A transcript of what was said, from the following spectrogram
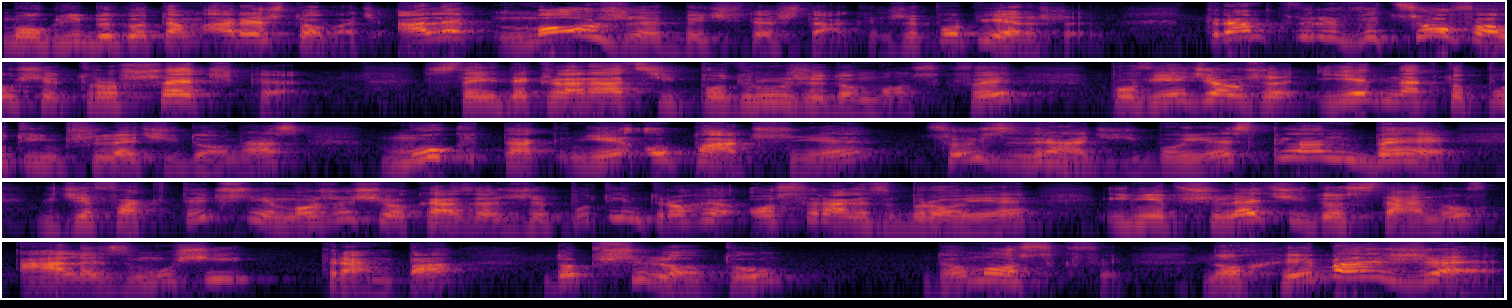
mogliby go tam aresztować. Ale może być też tak, że po pierwsze, Trump, który wycofał się troszeczkę z tej deklaracji podróży do Moskwy, powiedział, że jednak to Putin przyleci do nas, mógł tak nieopatrznie coś zdradzić, bo jest plan B, gdzie faktycznie może się okazać, że Putin trochę osrach zbroję i nie przyleci do Stanów, ale zmusi Trumpa do przylotu do Moskwy. No chyba, że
